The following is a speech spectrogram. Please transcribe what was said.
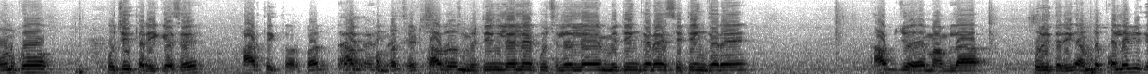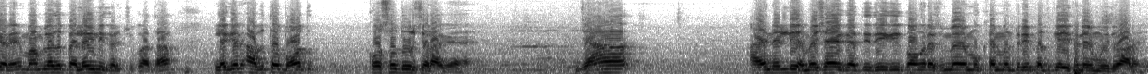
उनको उचित तरीके से आर्थिक तौर पर अब कंपनसेट अब मीटिंग ले लें कुछ ले लें मीटिंग करें सिटिंग करें। अब जो है मामला पूरी तरीके हम तो पहले भी कह रहे हैं, मामला तो पहले ही निकल चुका था, लेकिन अब तो बहुत कोसों दूर चला गया है। जहाँ आईएनएलडी हमेशा ये कहती थी कि कांग्रेस में मुख्यमंत्री पद के इतने उम्मीदवार हैं।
